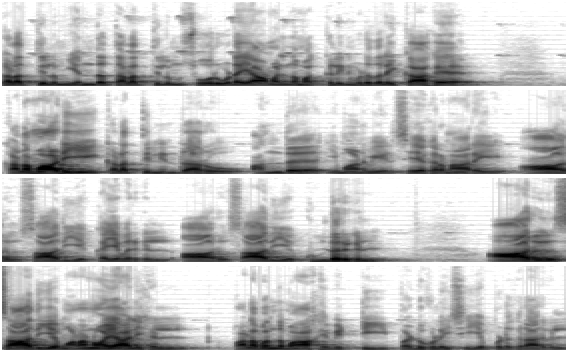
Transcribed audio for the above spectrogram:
களத்திலும் எந்த தளத்திலும் சோர்வடையாமல் இந்த மக்களின் விடுதலைக்காக களமாடி களத்தில் நின்றாரோ அந்த இமானுவேல் சேகரனாரை ஆறு சாதிய கயவர்கள் ஆறு சாதிய குண்டர்கள் ஆறு சாதிய மனநோயாளிகள் பலவந்தமாக வெட்டி படுகொலை செய்யப்படுகிறார்கள்.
